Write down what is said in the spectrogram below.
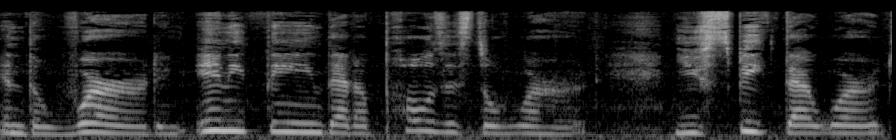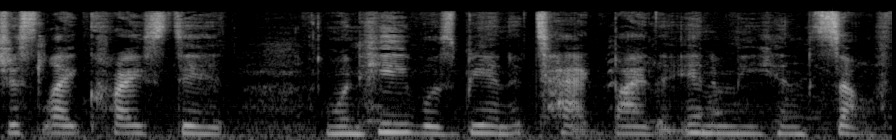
in the word and anything that opposes the word. You speak that word just like Christ did when he was being attacked by the enemy himself.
